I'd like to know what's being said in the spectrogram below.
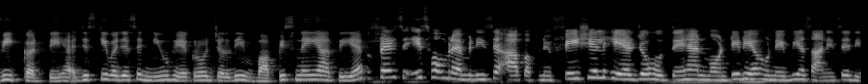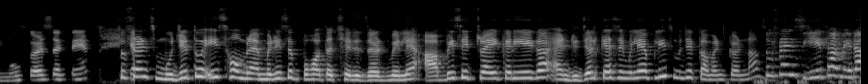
वीक करती है जिसकी वजह से न्यू हेयर ग्रोथ जल्दी वापस नहीं आती है। तो फ्रेंड्स इस होम रेमेडी से आप अपने फेशियल हेयर जो होते हैं अनवांटेड हेयर उन्हें भी आसानी से रिमूव कर सकते हैं। तो फ्रेंड्स मुझे तो इस होम रेमेडी से बहुत अच्छे रिज़ल्ट मिले आप भी इसे ट्राई करिएगा एंड रिज़ल्ट कैसे मिले प्लीज़ मुझे कमेंट करना। सो so फ्रेंड्स ये था मेरा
